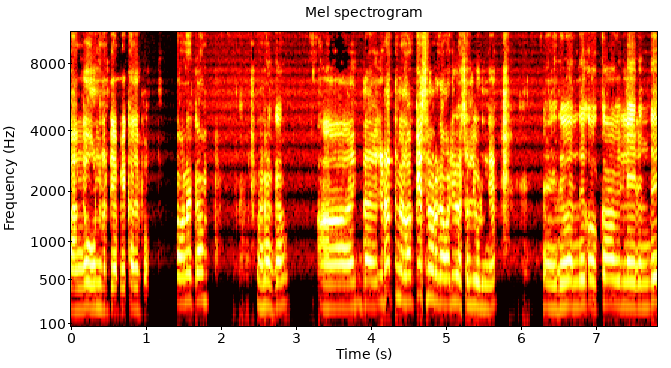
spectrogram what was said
வாங்க ஒன்று போய் கதைப்போம். வணக்கம். வணக்கம். இந்த இடத்தின லொகேஷன் ஒரு வடிவா சொல்லி விடுங்க இது வந்து கொக்காவில இருந்து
